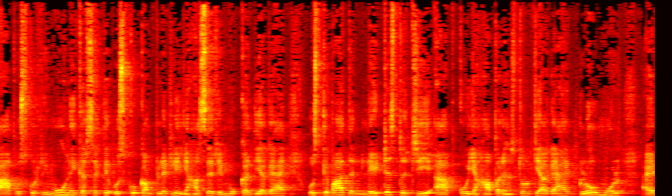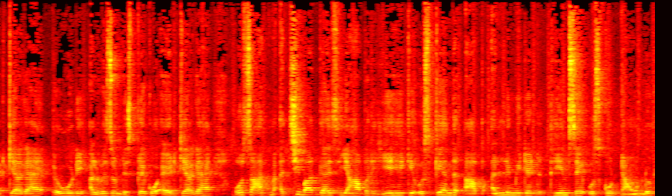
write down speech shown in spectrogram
आप उसको रिमूव नहीं कर सकते, उसको कंप्लीटली यहाँ से रिमूव कर दिया गया है। उसके बाद लेटेस्ट जी ऐप को यहाँ पर इंस्टॉल किया गया है ग्लो मोड ऐड किया गया है एओडी ऑलवेज डिस्प्ले को ऐड किया गया है। और साथ में अच्छी बात गाइस यहाँ पर ये है कि उसके अंदर आप अनलिमिटेड थीम से उसको डाउनलोड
